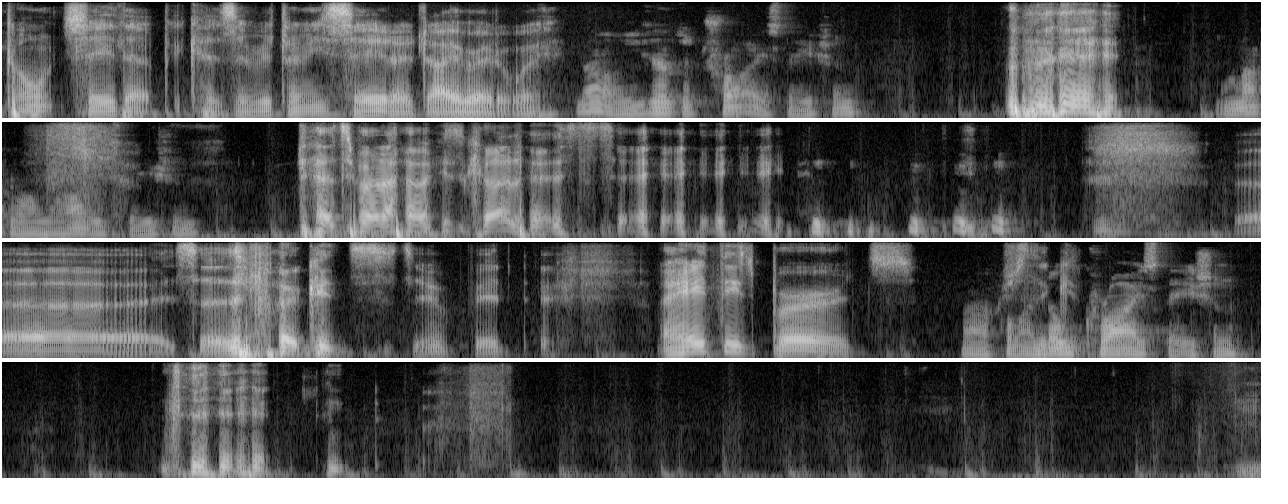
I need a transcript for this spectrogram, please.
don't say that because every time you say it, I die right away. No, you have to try, station. I'm not gonna lie, station. That's what I was gonna say. uh, so fucking stupid. I hate these birds. Oh, come on, don't cry, station. Hmm.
